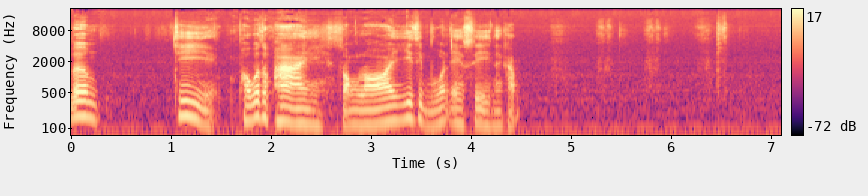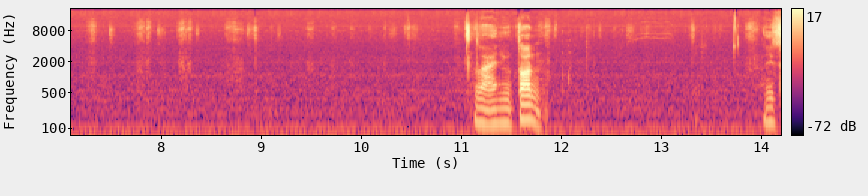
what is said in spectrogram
เริ่มที่ power supply 220 โวลต์ AC นะครับ หลายนิวตันในี่ส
